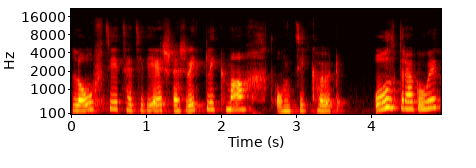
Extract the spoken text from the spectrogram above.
läuft sie. Jetzt hat sie die ersten Schritte gemacht und sie gehört ultra gut,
